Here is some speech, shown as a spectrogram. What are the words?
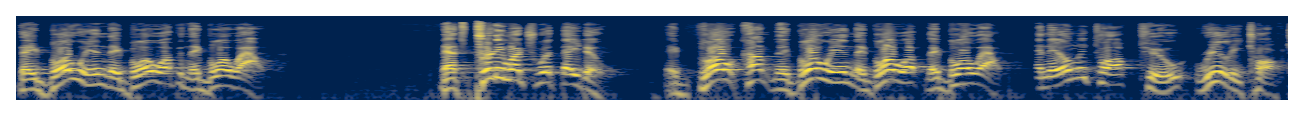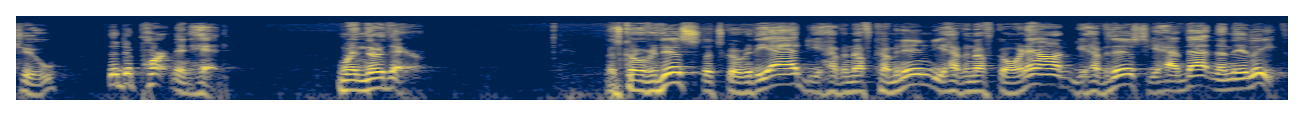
they blow in, they blow up, and they blow out. That's pretty much what they do. They blow, come, they blow in, they blow up, they blow out. And they only talk to, really talk to, the department head when they're there. Let's go over this, let's go over the ad. Do you have enough coming in? Do you have enough going out? Do you have this? Do you have that? And then they leave.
